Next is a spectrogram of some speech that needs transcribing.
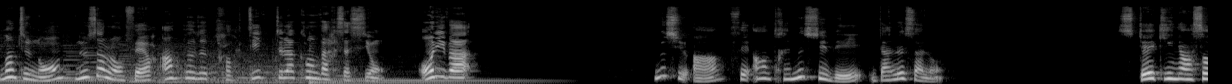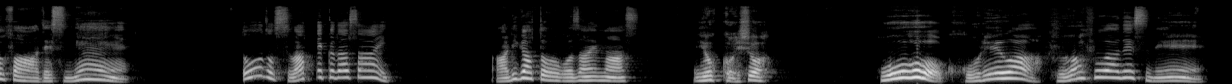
Maintenant, nous allons faire un peu de pratique de la conversation. On y va! Monsieur A fait entrer Monsieur B dans le salon. 素敵なソファーですね。どうぞ座ってください。ありがとうございます。よっこいしょ。おお、これはふわふわですね。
